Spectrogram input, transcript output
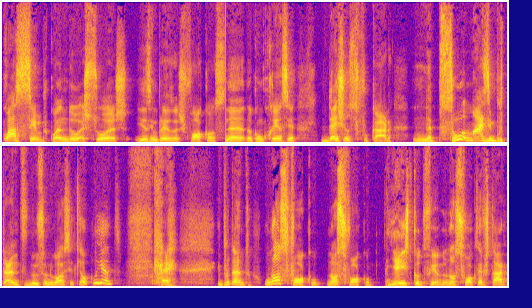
quase sempre, quando as pessoas e as empresas focam-se na, na, concorrência, deixam-se focar na pessoa mais importante do seu negócio, que é o cliente. Okay? E portanto, o nosso foco, nosso foco, e é isto que eu defendo, o nosso foco deve estar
